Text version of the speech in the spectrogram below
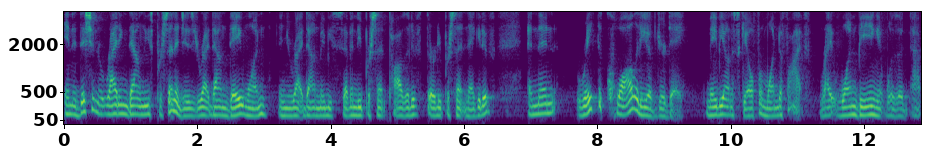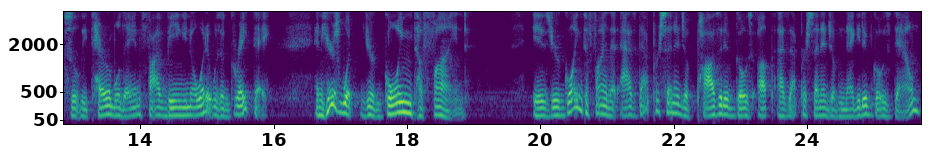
In addition to writing down these percentages, you write down day one and you write down maybe 70% positive, 30% negative, and then rate the quality of your day. Maybe on a scale from one to five, right? One being it was an absolutely terrible day, and five being, you know what, it was a great day. And here's what you're going to find is you're going to find that as that percentage of positive goes up, as that percentage of negative goes down,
